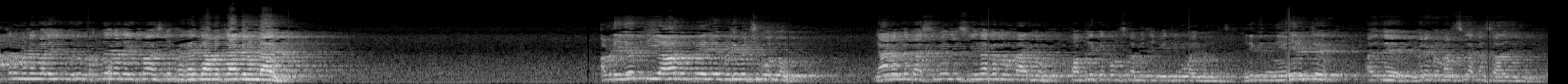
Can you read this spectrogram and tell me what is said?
ആക്രമണങ്ങളിൽ ഒരു പ്രത്യേകത ഇപ്രാവശ്യത്തെ പെഹൽഗാം അറ്റാക്കിലുണ്ടായി അവിടെ ഇരുപത്തിയാറ് പേരെ വെടിവെച്ചു കൊന്നു. ഞാനന്ന് കാശ്മീരിൽ ശ്രീനഗറിലുണ്ടായിരുന്നു. പബ്ലിക് അക്കൗണ്ട്സ് കമ്മിറ്റി മീറ്റിംഗുമായി ബന്ധപ്പെട്ട്. എനിക്ക് നേരിട്ട് അതിന്റെ വിവരങ്ങൾ മനസ്സിലാക്കാൻ സാധിച്ചിട്ടുണ്ട്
